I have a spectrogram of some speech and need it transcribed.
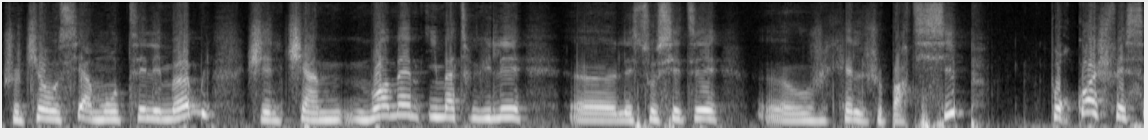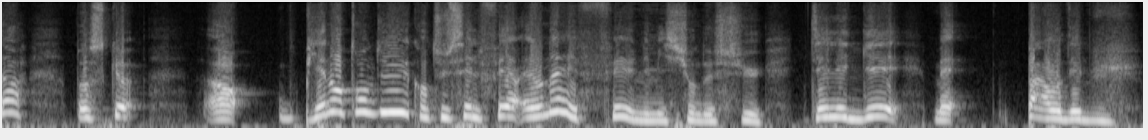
Je tiens aussi à monter les meubles, je tiens à moi-même immatriculer euh, les sociétés euh, auxquelles je participe. Pourquoi je fais ça? Parce que, alors, bien entendu, quand tu sais le faire, et on avait fait une émission dessus, déléguer, mais pas au début.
